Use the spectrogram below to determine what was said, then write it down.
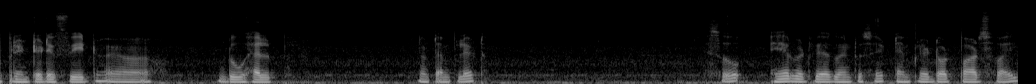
printed if we uh, do help template. So here what we are going to say template dot file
